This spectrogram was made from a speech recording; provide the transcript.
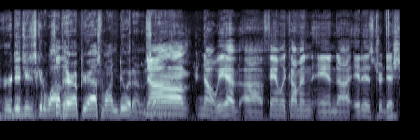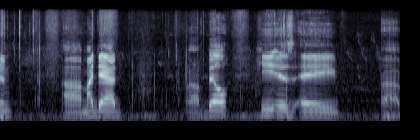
or did you just get a wild. So the- hair up your ass and want to do it on a Saturday? No, no, we have uh, family coming, and uh, it is tradition. Uh, my dad, uh, Bill, he is a, uh,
